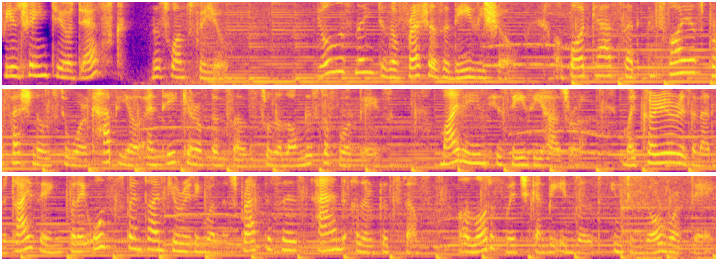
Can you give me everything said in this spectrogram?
Feel chained to your desk? This one's for you. You're listening to the Fresh as a Daisy Show, a podcast that inspires professionals to work happier and take care of themselves through the longest of workdays. My name is Daisy Hazra. My career is in advertising, but I also spend time curating wellness practices and other good stuff, a lot of which can be inbuilt into your workday.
